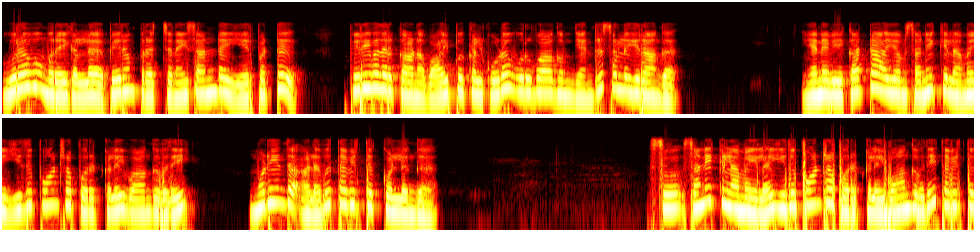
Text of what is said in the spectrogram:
உறவு முறைகள்ல பெரும் பிரச்சனை சண்டை ஏற்பட்டு பிரிவதற்கான வாய்ப்புகள் கூட உருவாகும் என்று சொல்லுகிறாங்க. எனவே கட்டாயம் சனிக்கிழமை இது போன்ற பொருட்களை வாங்குவதை முடிந்த அளவு தவிர்த்து கொள்ளுங்க. ஸோ சனிக்கிழமையில இது போன்ற பொருட்களை வாங்குவதை தவிர்த்து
